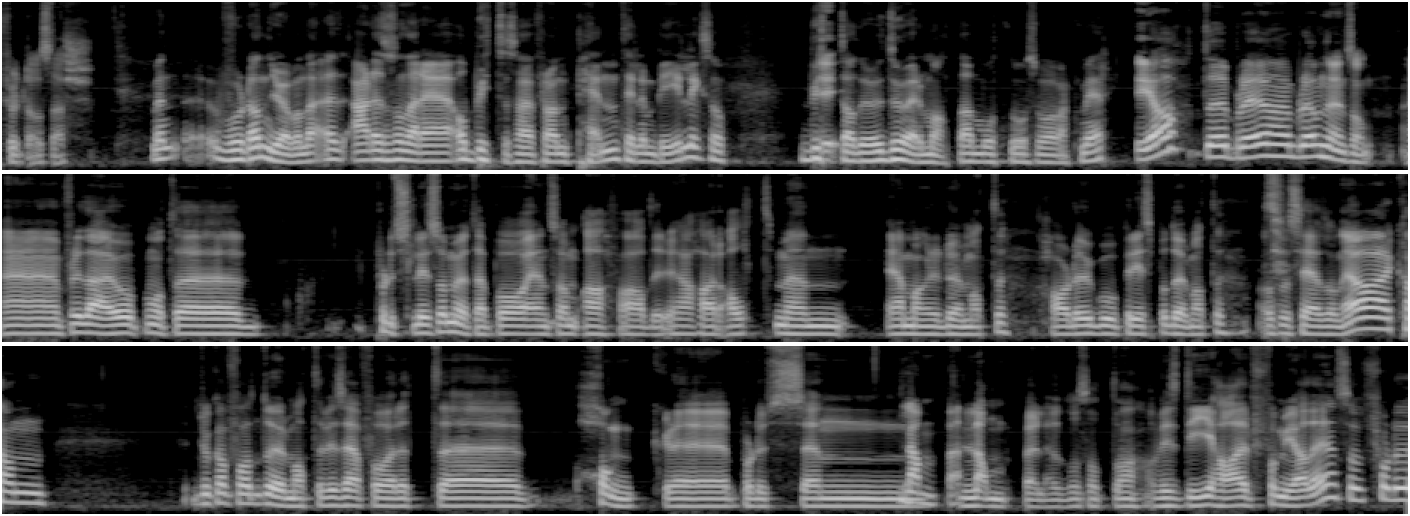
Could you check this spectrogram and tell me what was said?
fullt av stæsj. Men hvordan gjør man det? Er det sånn der, å bytte seg fra en penn til en bil, liksom? Bytta du dørmatta mot noe som var verdt mer? Ja, det ble, ble omtrent sånn. Eh, fordi det er jo på en måte Plutselig så møter jeg på en som ah, fader, jeg har alt, men jeg mangler dørmatte. Har du god pris på dørmatte? Og så sier jeg sånn, ja, jeg kan Du kan få en dørmatte hvis jeg får et uh, håndkle pluss en Lampe. eller noe sånt. Da. Og hvis de har for mye av det, så får du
